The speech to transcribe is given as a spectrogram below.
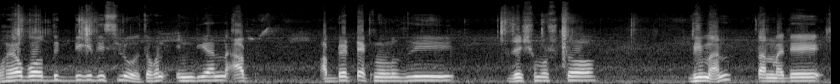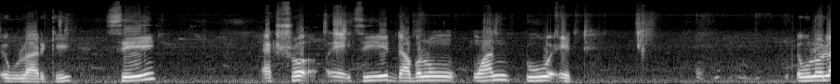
ভয়াবহ দিক দিকে দিছিল, তখন ইন্ডিয়ান আপ আপডেট টেকনোলজি যে সমস্ত বিমান, তার মধ্যে এগুলো আর কি। সি একশো C double one two eight এগুলো হলো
